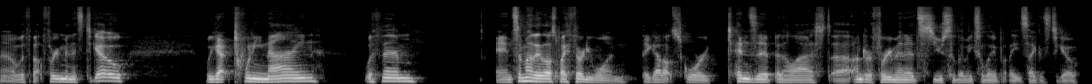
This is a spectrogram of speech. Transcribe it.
uh, with about three minutes to go. We got 29 with them, and somehow they lost by 31. They got outscored 10 zip in the last uh, under three minutes. UCLA makes a late with eight seconds to go.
